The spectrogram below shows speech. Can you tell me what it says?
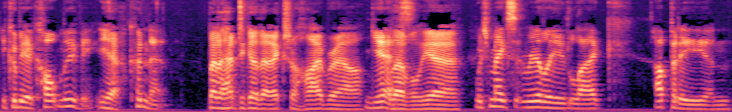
it could be a cult movie, Yeah. couldn't it? But it had to go that extra highbrow Yes. level, yeah. Which makes it really like uppity and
